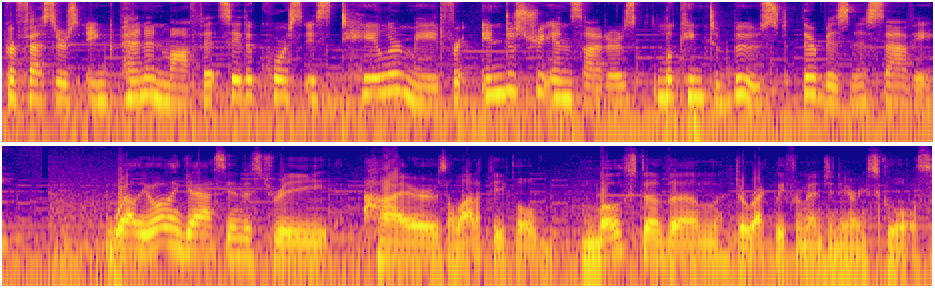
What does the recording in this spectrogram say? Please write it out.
Professors Inkpen and Moffett say the course is tailor made for industry insiders looking to boost their business savvy. Well, the oil and gas industry hires a lot of people, most of them directly from engineering schools.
